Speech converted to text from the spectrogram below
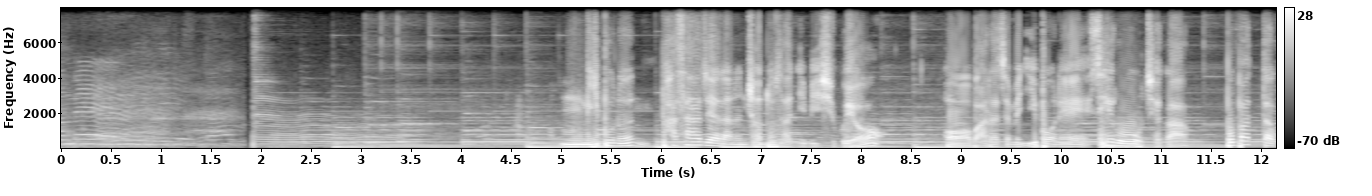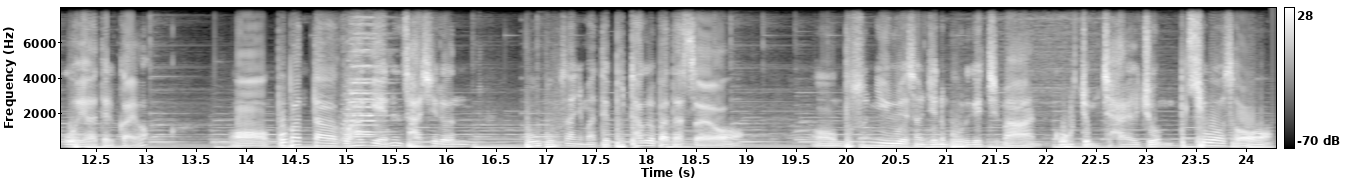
Amen. 음, 이분은 파사제라는 전도사님이시고요. 어, 말하자면 이번에 새로 제가 뽑았다고 해야 될까요? 어, 뽑았다고 하기에는 사실은 모 목사님한테 부탁을 받았어요. 어, 무슨 이유에서인지는 모르겠지만 꼭 좀 잘좀 키워서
